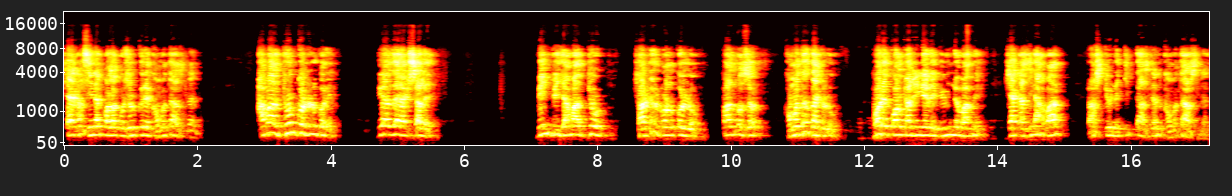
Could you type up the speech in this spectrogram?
শেখ হাসিনা কলা কৌশল করে ক্ষমতা আসলেন। আবার জোট গঠন করে দুই হাজার এক সালে বিএনপি জামাত জোট সরকার গ্রহণ করল, পাঁচ বছর ক্ষমতা থাকল। পরে কলকাঠি নেড়ে বিভিন্ন ভাবে শেখ হাসিনা আবার রাষ্ট্রীয় নেতৃত্বে আসলেন ক্ষমতা আসলেন।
